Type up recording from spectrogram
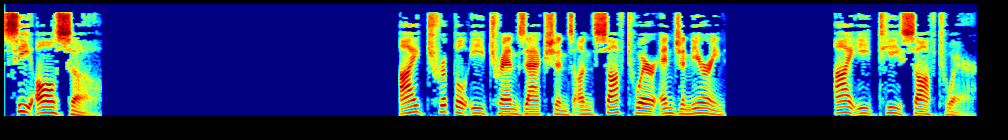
See also. IEEE transactions on software engineering. IET software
